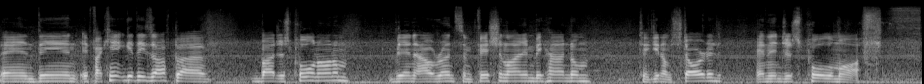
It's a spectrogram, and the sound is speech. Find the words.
And then if I can't get these off by, by just pulling on them, then I'll run some fishing line in behind them to get them started and then just pull them off.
